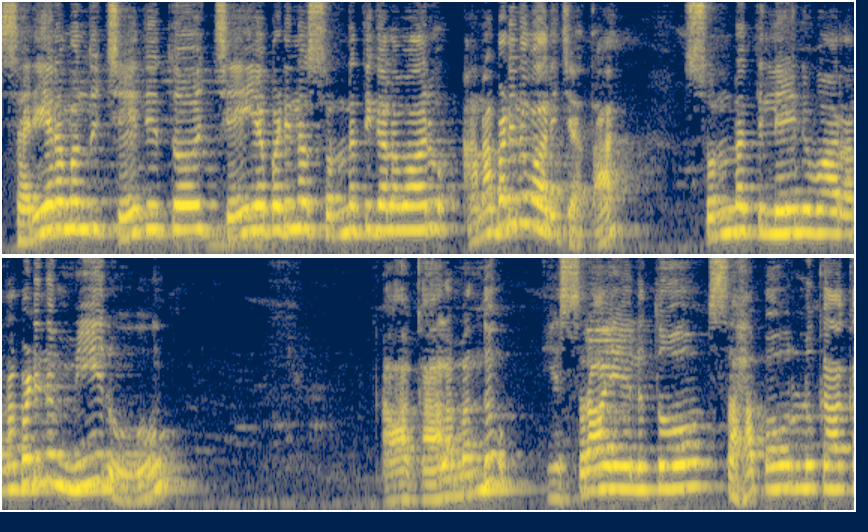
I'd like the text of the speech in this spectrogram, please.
శరీరమందు చేతితో చేయబడిన సున్నతి గలవారు అనబడిన వారి చేత సున్నతి లేని వారు అనబడిన మీరు ఆ కాలమందు ఇస్రాయేలుతో సహపౌరులు కాక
